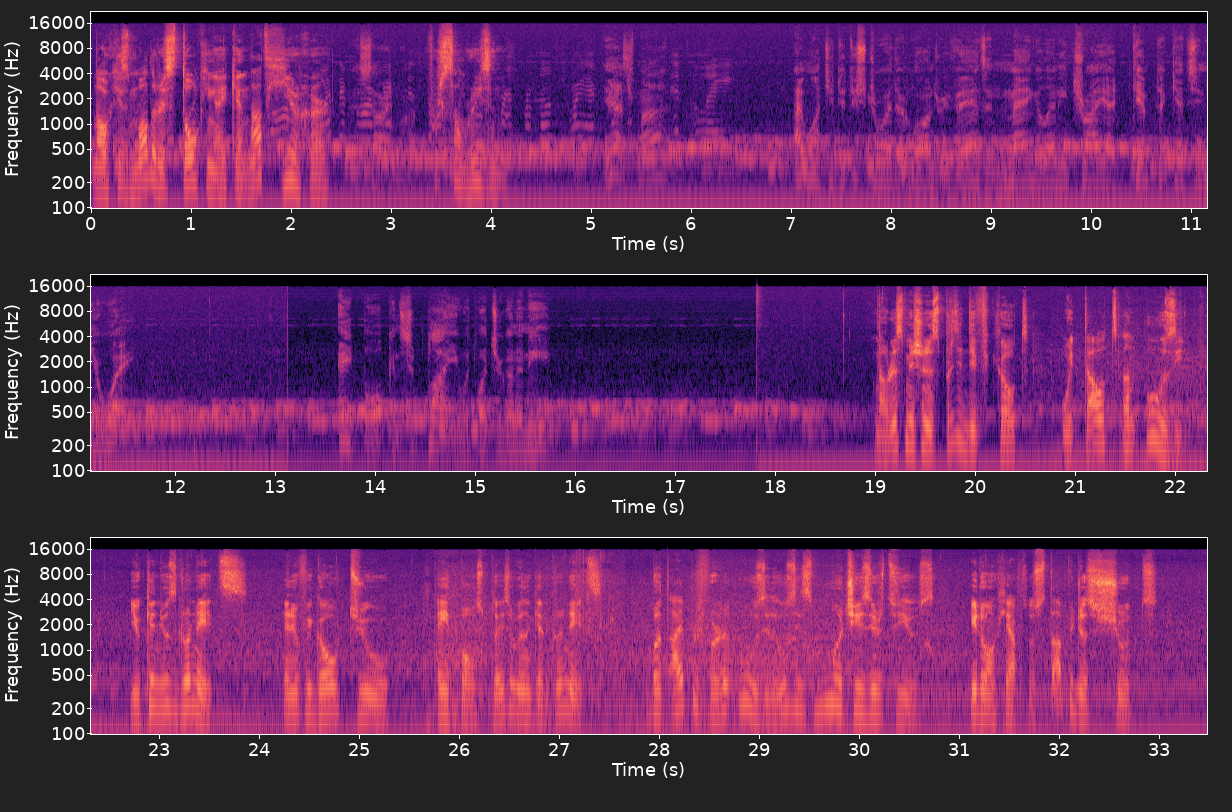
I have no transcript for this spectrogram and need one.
Now his mother is talking, I cannot hear her. Sorry, Ma. For some reason. Yes, Ma? I want you to destroy their laundry vans and mangle any triad gimp that gets in your way. Eight Ball can supply you with what you're gonna need. Now this mission is pretty difficult without an Uzi. You can use grenades. And if we go to 8 balls place we're gonna get grenades. But I prefer the Uzi, the Uzi is much easier to use. You don't have to stop, you just shoot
